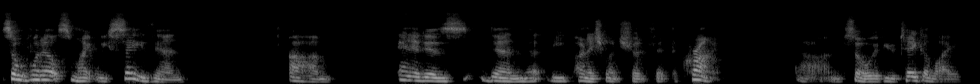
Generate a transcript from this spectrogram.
So what else might we say then? Um, and it is then that the punishment should fit the crime. Um, so if you take a life,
